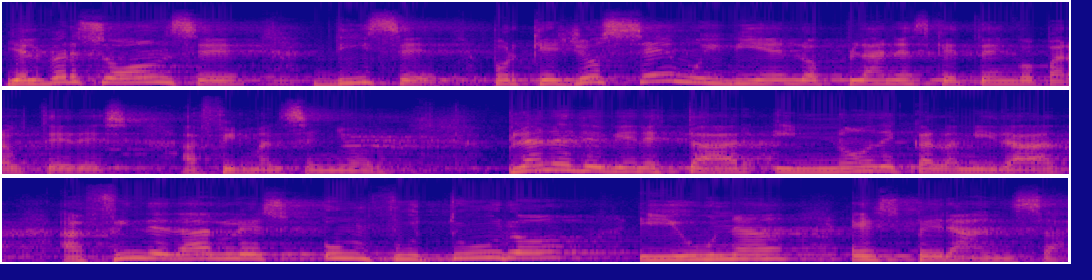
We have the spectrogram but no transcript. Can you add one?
Y el verso 11 dice, porque yo sé muy bien los planes que tengo para ustedes, afirma el Señor. Planes de bienestar y no de calamidad, a fin de darles un futuro y una esperanza.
